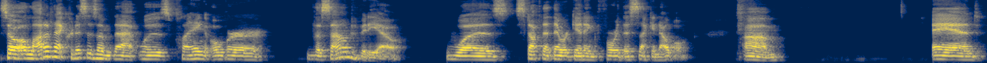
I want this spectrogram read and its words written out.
so a lot of that criticism that was playing over the sound video was stuff that they were getting for this second album. Um, and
